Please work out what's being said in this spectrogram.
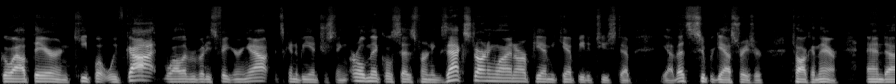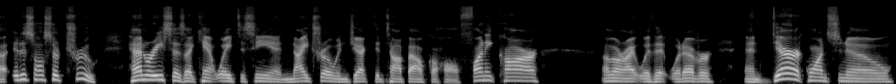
go out there and keep what we've got while everybody's figuring it out? It's going to be interesting. Earl Nichols says for an exact starting line RPM, you can't beat a two step. Yeah, that's super gas racer talking there. And uh, it is also true. Henry says, I can't wait to see a nitro injected top alcohol funny car. I'm all right with it, whatever. And Derek wants to know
